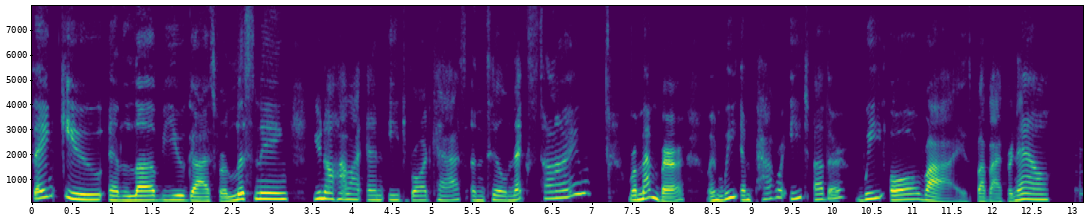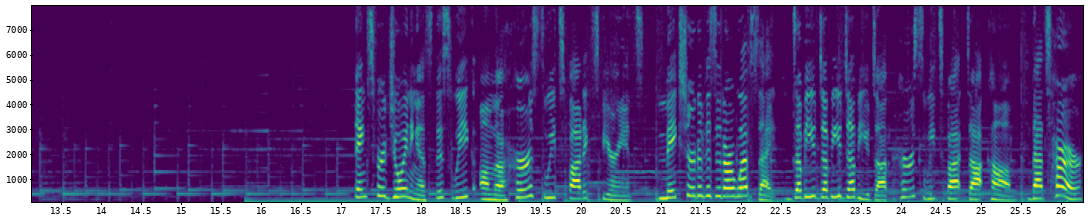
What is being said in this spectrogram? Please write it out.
thank you and love you guys for listening. You know how I end each broadcast. Until next time. Remember, when we empower each other, we all rise. Bye bye for now. Thanks for joining us this week on the Her Suite Spot Experience. Make sure to visit our website, www.hersuitespot.com. That's her,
